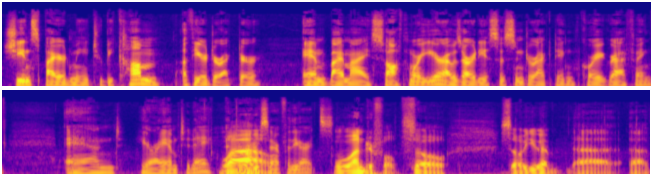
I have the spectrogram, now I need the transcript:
she inspired me to become a theater director. And by my sophomore year, I was already assistant directing, choreographing, and here I am today wow. at the Center for the Arts. Wonderful. So, so you have uh, uh,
